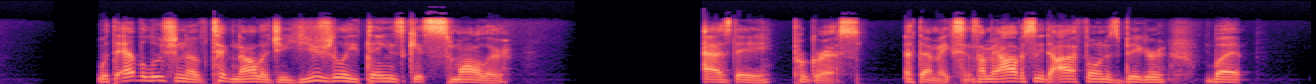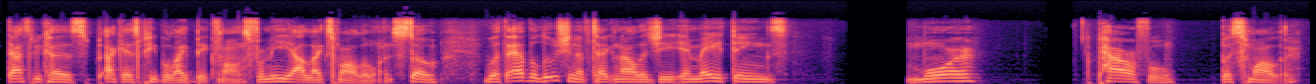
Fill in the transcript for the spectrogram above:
with the evolution of technology, usually things get smaller as they progress. If that makes sense. I mean, obviously the iPhone is bigger, but that's because I guess people like big phones. For me, I like smaller ones. So with the evolution of technology, it made things more powerful but smaller.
